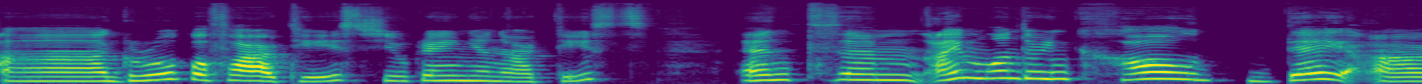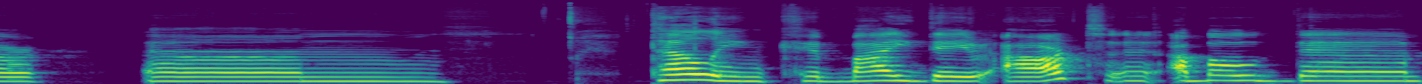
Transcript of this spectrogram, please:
a group of artists, Ukrainian artists, and um, I'm wondering how they are um, telling by their art uh, about the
